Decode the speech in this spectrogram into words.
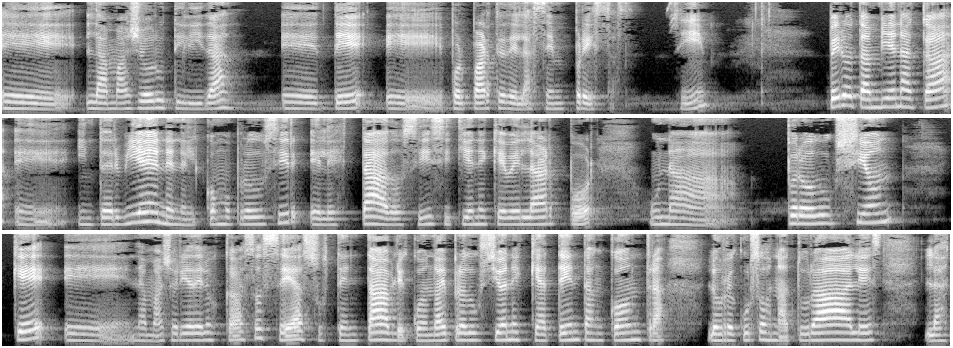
eh, la mayor utilidad eh, de, eh, por parte de las empresas. ¿sí? Pero también acá eh, interviene en el cómo producir el Estado, ¿sí? si tiene que velar por una producción que en la mayoría de los casos sea sustentable, cuando hay producciones que atentan contra los recursos naturales, las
